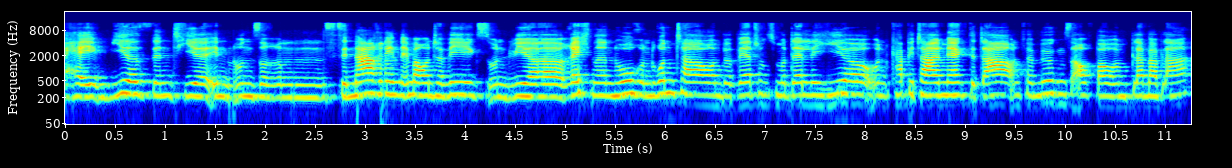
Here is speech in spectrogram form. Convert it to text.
hey, wir sind hier in unseren Szenarien immer unterwegs und wir rechnen hoch und runter und Bewertungsmodelle hier und Kapitalmärkte da und Vermögensaufbau und bla bla bla.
